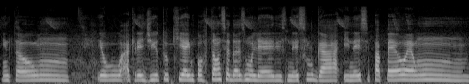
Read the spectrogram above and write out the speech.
Então eu acredito que a importância das mulheres nesse lugar e nesse papel é um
